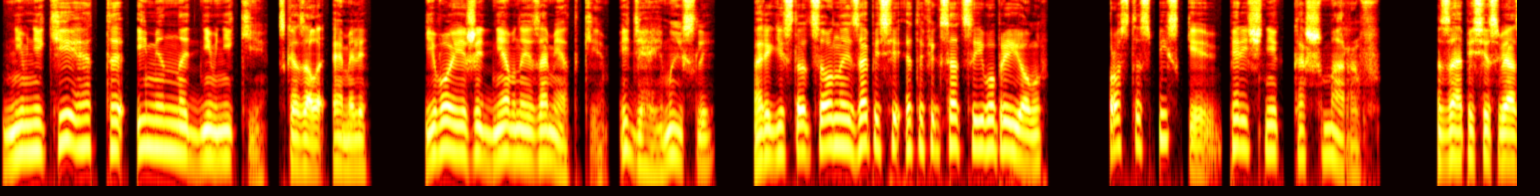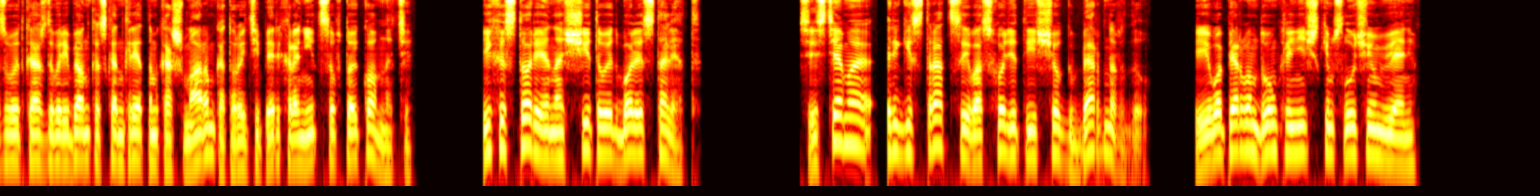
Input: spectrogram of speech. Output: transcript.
«Дневники — это именно дневники», — сказала Эмили. «Его ежедневные заметки, идеи, мысли. А регистрационные записи — это фиксация его приемов. Просто списки, перечни кошмаров. Записи связывают каждого ребенка с конкретным кошмаром, который теперь хранится в той комнате. Их история насчитывает более ста лет. Система регистрации восходит еще к Бернарду и его первым двум клиническим случаям в Вене.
